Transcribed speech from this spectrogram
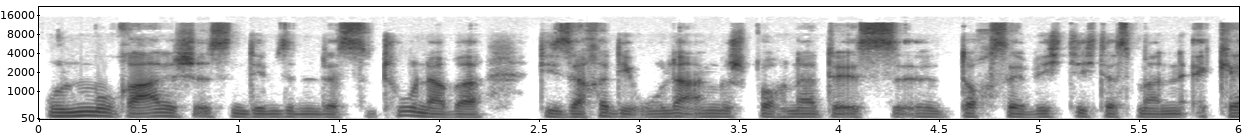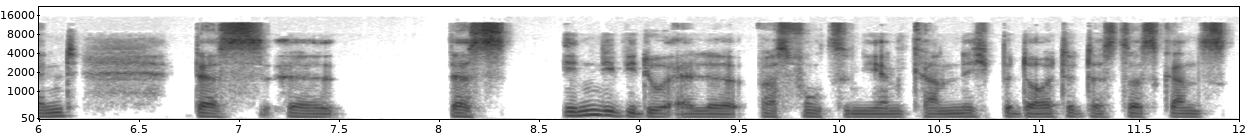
unmoralisch ist, in dem Sinne das zu tun. Aber die Sache, die Ole angesprochen hatte, ist äh, doch sehr wichtig, dass man erkennt, dass äh, das Individuelle, was funktionieren kann, nicht bedeutet, dass das ganz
